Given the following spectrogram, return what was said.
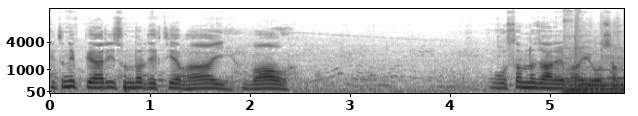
कितनी प्यारी, सुंदर दिखती है भाई। वाह ओसम नज़ारे भाई ओसम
